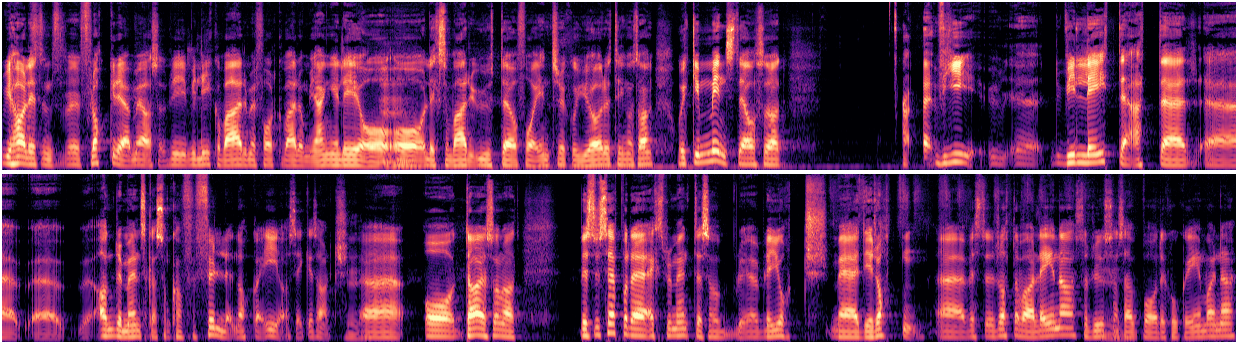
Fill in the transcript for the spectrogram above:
vi har litt en flokkgreie med oss. at Vi, vi liker å være med folk, være omgjengelige og, og liksom være ute og få inntrykk og gjøre ting og sånn. Og ikke minst det også at eh, vi, eh, vi leter etter uh, eh, andre mennesker som kan forfylle noe i oss, ikke sant? Eh, og da er det sånn at hvis du ser på det eksperimentet som ble, ble gjort med de rottene uh, Hvis rotta var alene, så rusa han seg på det kokainvannet.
